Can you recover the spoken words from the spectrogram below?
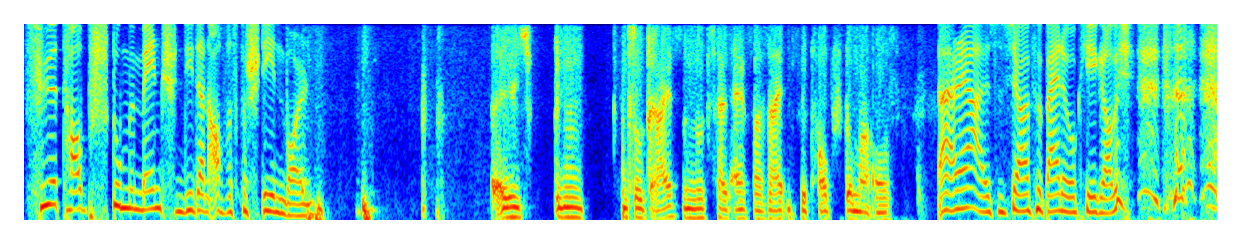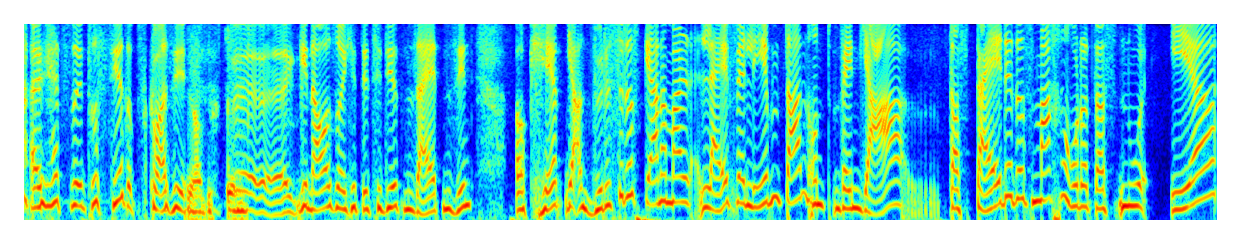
für taubstumme Menschen, die dann auch was verstehen wollen? Ich bin so dreist und nutze halt einfach Seiten für Taubstumme aus. Ah, ja, es ist ja für beide okay, glaube ich. also hätte es nur interessiert, ob es quasi Ja, äh, genau solche dezidierten Seiten sind. Okay, ja, und würdest du das gerne mal live erleben dann? Und wenn ja, dass beide das machen oder dass nur er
